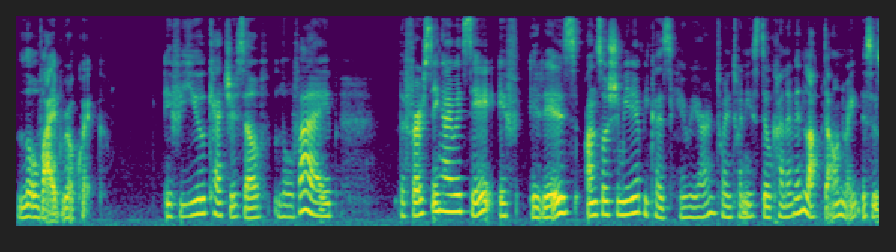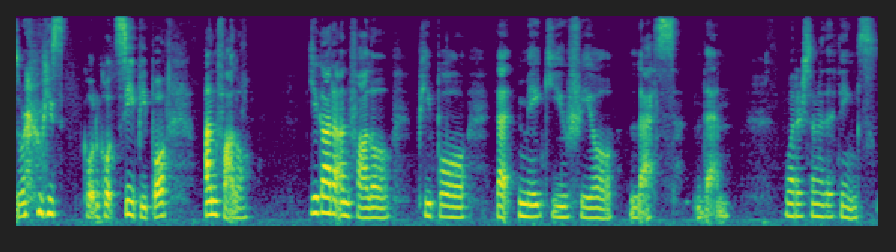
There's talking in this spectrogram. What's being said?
low vibe real quick. If you catch yourself low vibe, the first thing I would say, if it is on social media, because here we are, 2020 is still kind of in lockdown, right? This is where we quote unquote see people, unfollow. You gotta unfollow people that make you feel less than. What are some of the things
